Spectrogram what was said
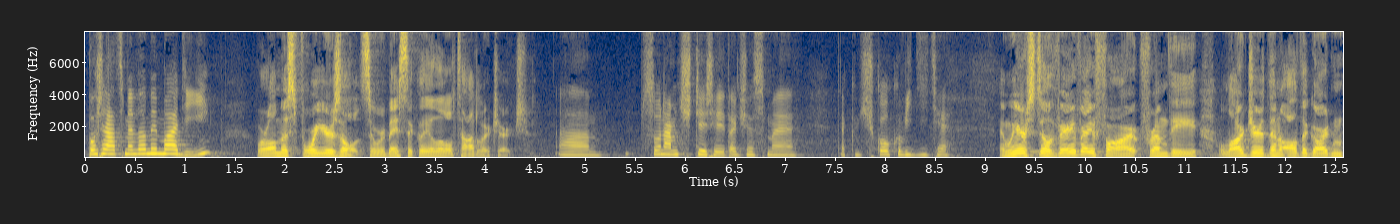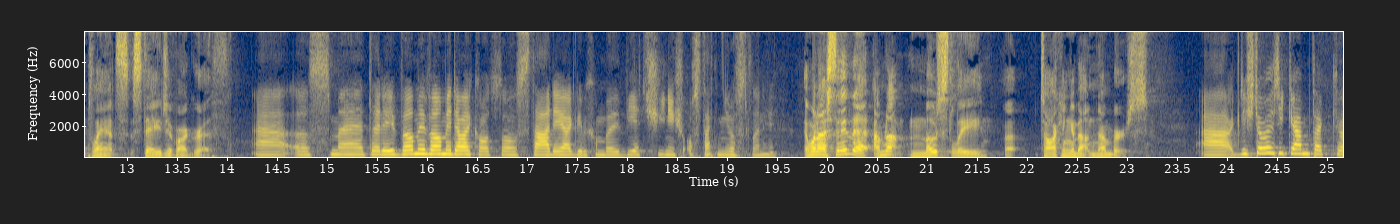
pořád jsme velmi mladí, We're almost four years old, so we're basically a little toddler church. uh, jsou nám čtyři, takže jsme takový školkový dítě. And we are still very, very far from the larger than all the garden plants stage of our growth. A uh, jsme tedy velmi, velmi daleko od toho stádia, kdybychom byli větší než ostatní rostliny. And when I say that, I'm not mostly uh, talking about numbers. A když tohle říkám, tak uh,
